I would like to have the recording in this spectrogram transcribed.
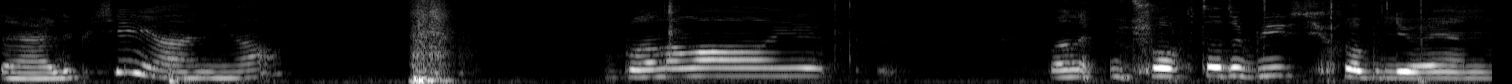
değerli bir şey yani ya. Bana var bana 3 haftada bir çıkabiliyor yani.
